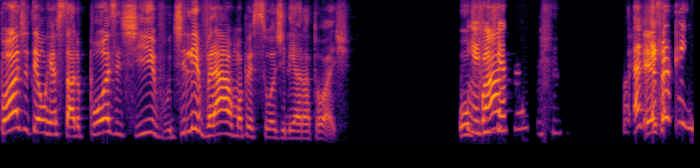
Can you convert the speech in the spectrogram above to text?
pode ter um resultado positivo de livrar uma pessoa de Liana Todd. O Sim, fato. É, Essa... assim,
